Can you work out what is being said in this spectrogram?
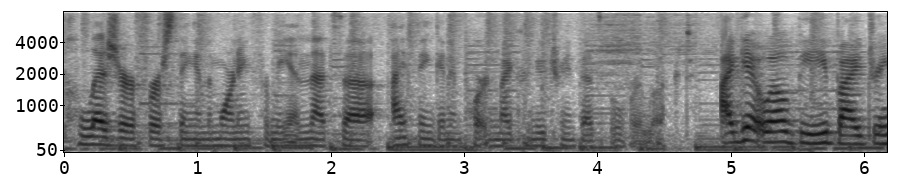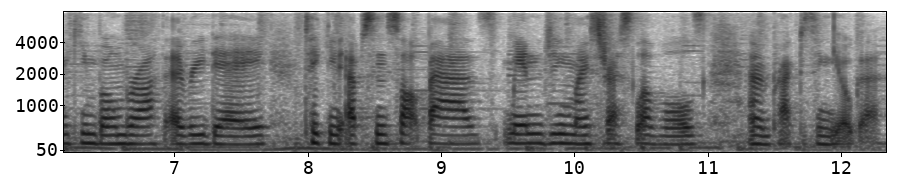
pleasure first thing in the morning for me and that's uh, I think an important micronutrient that's overlooked. I get well-be by drinking bone broth every day, taking Epsom salt baths, managing my stress levels, and practicing yoga.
